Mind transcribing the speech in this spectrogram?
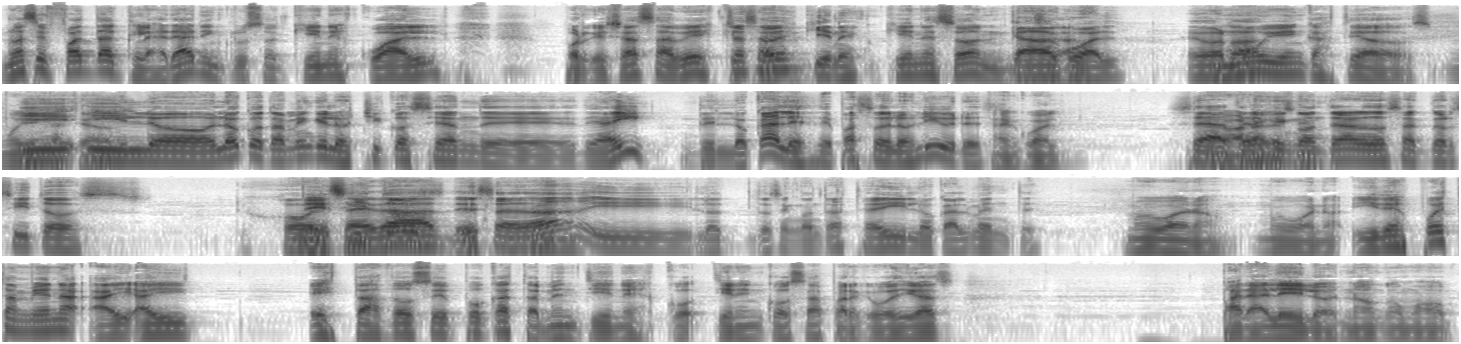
no hace falta aclarar incluso quién es cuál, porque ya sabés que Ya sabes están- quién es quiénes son. cada o sea, cual, es verdad. Muy bien casteados. Muy bien y, casteados. y lo loco también que los chicos sean de, de ahí, de locales, de Paso de los Libres. Tal cual. O sea, La tenés que, que sí. encontrar dos actorcitos De esa edad, de esa edad bueno. y lo- los encontraste ahí localmente. Muy bueno, muy bueno. Y después también hay, hay estas dos épocas también tienes, tienen cosas para que vos digas paralelos, ¿no? Como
